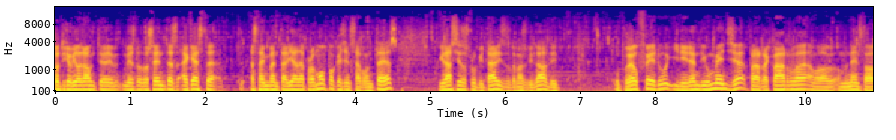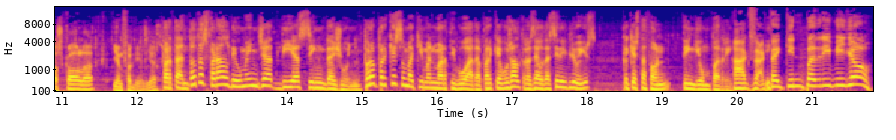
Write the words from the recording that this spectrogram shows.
tot i que Viladrau en té més de 200, aquesta està inventariada, però molt poca gent sap on és, gràcies als propietaris, del Tomàs Vidal, dit, ho podeu fer-ho i anirem diumenge per arreglar-la amb, el, amb nens de l'escola i amb famílies. Per tant, tot es farà el diumenge dia 5 de juny. Però per què som aquí amb en Martí Boada? Perquè vosaltres heu decidit, Lluís, que aquesta font tingui un padrí. Ah, exacte. I quin padrí millor?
